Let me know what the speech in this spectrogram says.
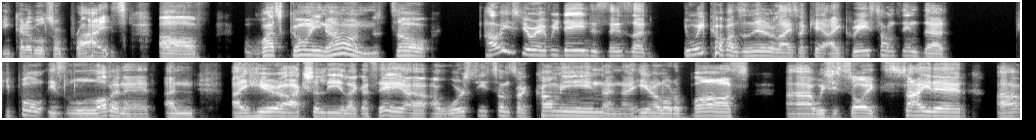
incredible surprised of what's going on. So, how is your everyday in the sense that you wake up and realize, okay, I create something that people is loving it, and I hear actually, like I say, uh, award seasons are coming, and I hear a lot of buzz, uh, which is so excited. Uh,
